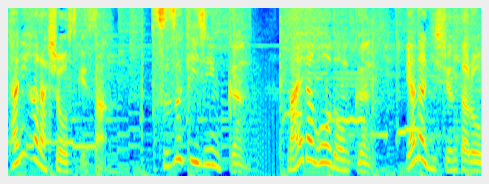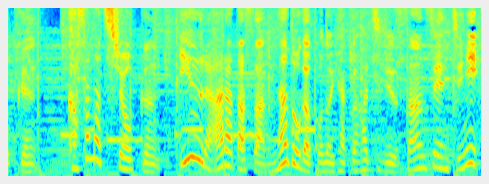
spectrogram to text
谷原章介さん鈴木仁君前田郷敦君柳俊太郎君笠松翔君井浦新さんなどがこの183センチに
